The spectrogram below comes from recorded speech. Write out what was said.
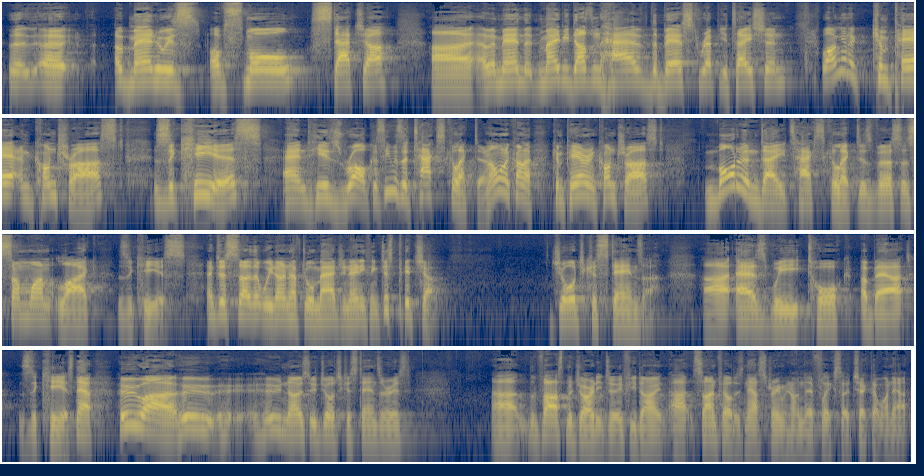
Uh, a man who is of small stature, uh, a man that maybe doesn't have the best reputation. Well, I'm going to compare and contrast Zacchaeus and his role, because he was a tax collector. And I want to kind of compare and contrast modern day tax collectors versus someone like Zacchaeus. And just so that we don't have to imagine anything, just picture George Costanza uh, as we talk about Zacchaeus. Now, who, uh, who, who knows who George Costanza is? Uh, the vast majority do. If you don't, uh, Seinfeld is now streaming on Netflix, so check that one out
